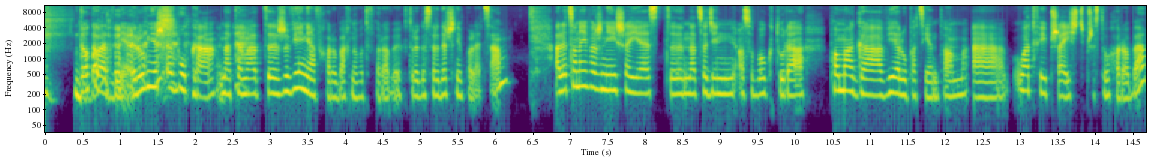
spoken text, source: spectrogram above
Dokładnie, również e-booka na temat żywienia w chorobach nowotworowych, którego serdecznie polecam. Ale co najważniejsze, jest na co dzień osobą, która pomaga wielu pacjentom e, łatwiej przejść przez tę chorobę.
